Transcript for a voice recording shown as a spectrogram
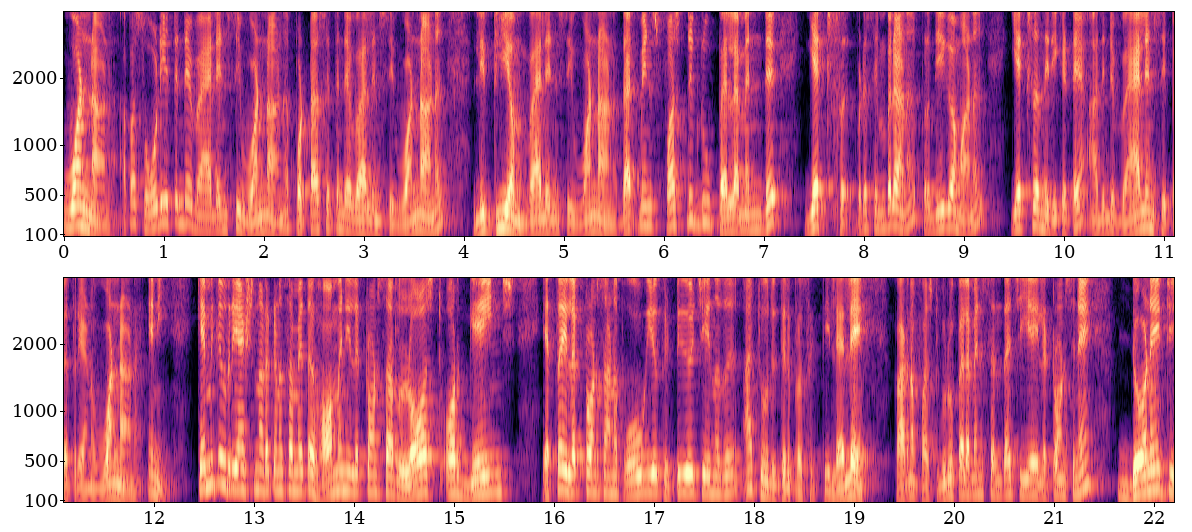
വൺ ആണ്. അപ്പോൾ സോഡിയത്തിന്റെ വാലൻസി വൺ ആണ്. പൊട്ടാസ്യത്തിന്റെ വാലൻസി വൺ ആണ്. ലിഥിയം വാലൻസി വൺ ആണ്. That means first group element X ഇവിടെ സിമ്പിളാണ് പ്രതീകമാണ്. എക്സ് എന്നിരിക്കട്ടെ അതിന്റെ വാലൻസി ഇപ്പോൾ എത്രയാണ്? വൺ ആണ്. ഇനി കെമിക്കൽ റിയാക്ഷൻ നടക്കുന്ന സമയത്ത് how many electrons are lost or gains എത്ര ഇലക്ട്രോൺസ് ആണ് പോവുകയോ കിട്ടുകയോ ചെയ്യുന്നത്? ആ ചോദ്യത്തിൽ പ്രസക്തി ഇല്ല അല്ലേ? കാരണം ഫസ്റ്റ് ഗ്രൂപ്പ് എലമെന്റ്സ് എന്താ ചെയ്യുക? ഇലക്ട്രോൺസിനെ ഡൊണേറ്റ്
